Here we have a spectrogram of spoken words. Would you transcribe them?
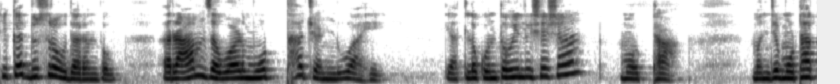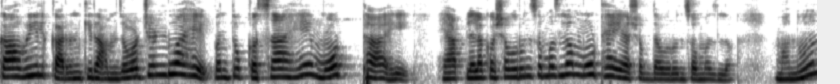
ठीक आहे दुसरं उदाहरण पाहू. रामजवळ मोठा चेंडू आहे. यातलं कोणतं होईल विशेषण? मोठा. म्हणजे मोठा का होईल? कारण की रामजवळ चेंडू आहे पण तो कसा आहे? मोठा आहे. हे आपल्याला कशावरून समजलं? मोठ्या या शब्दावरून समजलं. म्हणून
